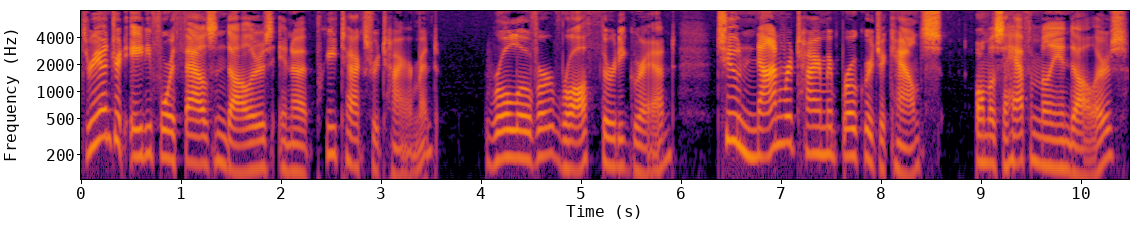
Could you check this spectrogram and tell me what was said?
$384,000 in a pre-tax retirement, rollover Roth 30 grand, two non-retirement brokerage accounts, almost a half a million dollars.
